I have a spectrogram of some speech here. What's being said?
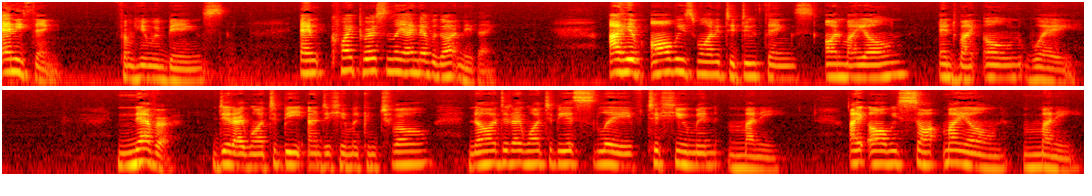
anything from human beings. And quite personally, I never got anything. I have always wanted to do things on my own and my own way. Never did I want to be under human control, nor did I want to be a slave to human money. I always sought my own money.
